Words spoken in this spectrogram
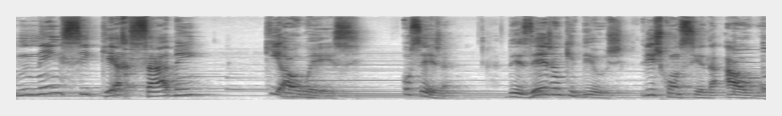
nem sequer sabem que algo é esse. Ou seja, desejam que Deus lhes conceda algo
